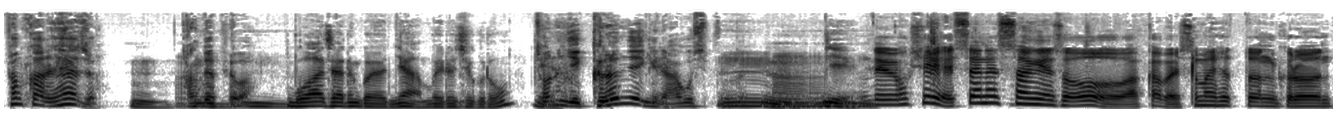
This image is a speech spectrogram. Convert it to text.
평가를 해야죠. 음. 당 대표가 음. 뭐 하자는 거였냐, 뭐 이런 식으로. 저는 예. 이제 그런 얘기를 예. 하고 싶은 거예요. 음. 음. 예. 근데 확실히 SNS 상에서 아까 말씀하셨던 그런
